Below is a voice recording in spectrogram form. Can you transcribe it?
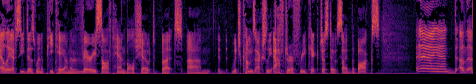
LAFC does win a PK on a very soft handball shout, but um, which comes actually after a free kick just outside the box. And a, a,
